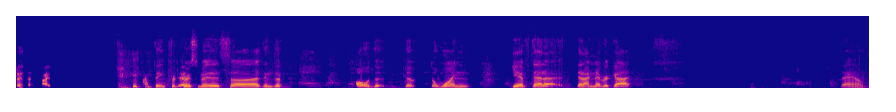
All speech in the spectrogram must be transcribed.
I think for Yeah. Christmas, uh I think the oh the the the one gift that I that I never got. Damn.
